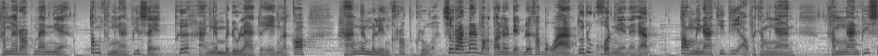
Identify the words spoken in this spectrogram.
ทำให้รอดแมนเนี่ยต้องทำงานพิเศษเพื่อหาเงินมาดูแลตัวเอง แล้วก็หาเงินมาเลี้ยงครอบครัว ซึ่งรอดแมนบอกตอนเด็กๆด้วยครับบอกว่าทุกๆคนเนี่ยนะครับต้องมีหน้าที่ที่ออกไปทำงานทำงานพิเศ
